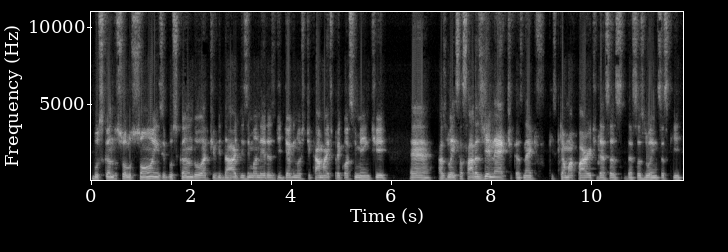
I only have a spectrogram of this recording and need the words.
buscando soluções e buscando atividades e maneiras de diagnosticar mais precocemente é, as doenças raras genéticas, né? Que, que é uma parte dessas, dessas doenças que,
